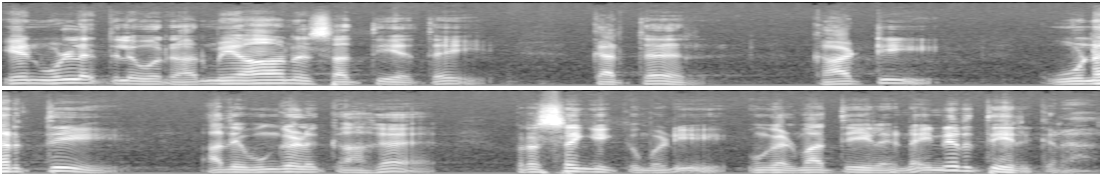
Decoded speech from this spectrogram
என் உள்ளத்தில் ஒரு அருமையான சத்தியத்தை கர்த்தர் காட்டி உணர்த்தி அதை உங்களுக்காக பிரசங்கிக்கும்படி உங்கள் மத்தியில் என்னை நிறுத்தி இருக்கிறார்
